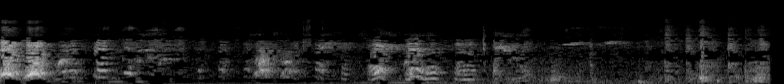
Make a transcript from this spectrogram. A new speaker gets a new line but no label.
Yeah, yeah.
